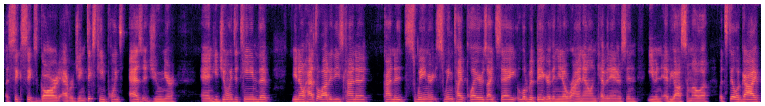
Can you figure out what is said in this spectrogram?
a six-six guard averaging 16 points as a junior. And he joins a team that, you know, has a lot of these kind of kind of swing swing type players, I'd say, a little bit bigger than, you know, Ryan Allen, Kevin Anderson, even Ebby Asamoah, but still a guy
